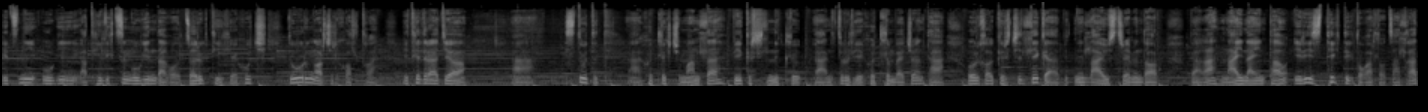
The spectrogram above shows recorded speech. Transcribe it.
эзний үгийн ад хэлэгдсэн үгийн дагуу зориг тийхээ хүч дүүрэн орж ирэх болтгоо. Итгэл радио студид хөтлөгч манлаа би гэрчлэн нэвтрүүлгийг хөтлөн байж байна. Та өөрийнхөө гэрчлэлийг бидний лайв стримийн доор байгаа 8085 99 тэг тэг дугаарлуу залгаад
